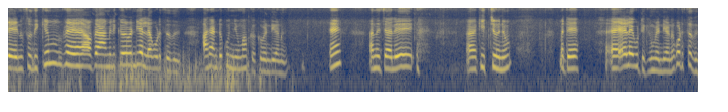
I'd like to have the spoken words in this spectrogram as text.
രേണുസുതിക്കും ഫാമിലിക്ക് വേണ്ടിയല്ല കൊടുത്തത്. ആ രണ്ട് കുഞ്ഞു മക്കൾക്ക് വേണ്ടിയാണ്. ഏ? എന്ന് വെച്ചാൽ കിച്ചുവിനും മറ്റേ ഇളയ കുട്ടിക്കും വേണ്ടിയാണ് കൊടുത്തത്.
